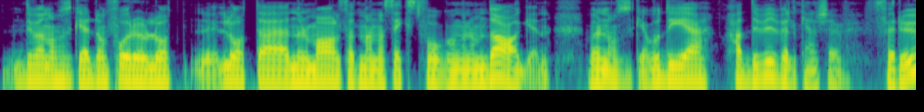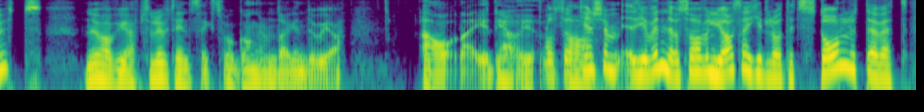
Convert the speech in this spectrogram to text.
det var någon som skrev de får det att låta, låta normalt att man har sex två gånger om dagen. Var det någon som skrev och det hade vi väl kanske förut. Nu har vi ju absolut inte sex två gånger om dagen du och jag. Ja nej det har ju... Och så ja. kanske, jag vet inte, och så har väl jag säkert låtit stolt över att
